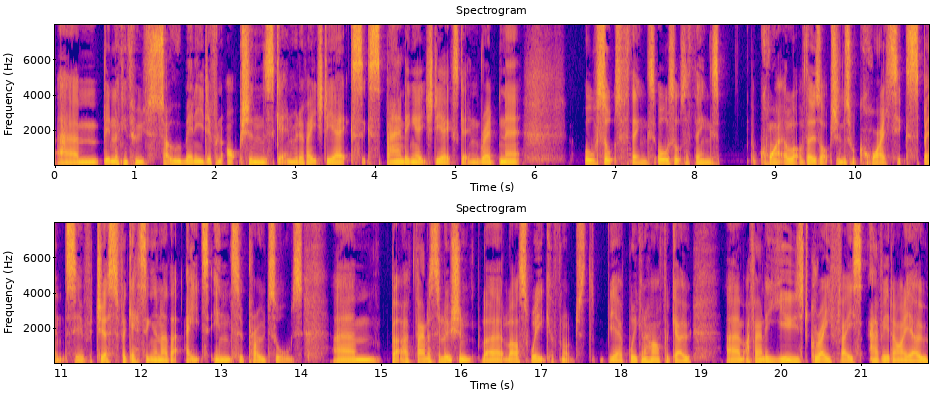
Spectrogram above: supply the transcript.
Um, been looking through so many different options, getting rid of HDX, expanding HDX, getting RedNet, all sorts of things, all sorts of things quite a lot of those options were quite expensive just for getting another eight into Pro Tools. Um, but I found a solution uh, last week, if not just yeah, week and a half ago. Um, I found a used Greyface Avid IO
